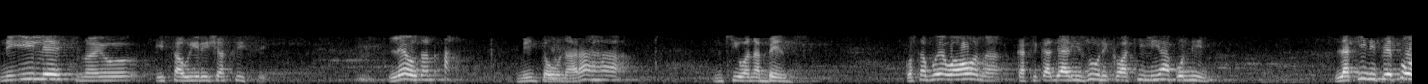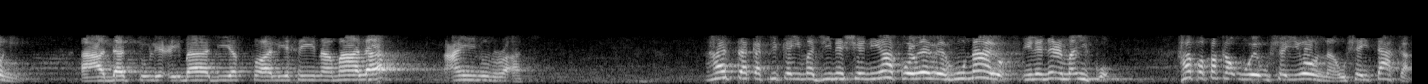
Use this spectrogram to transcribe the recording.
ni ile tunayoisawirisha sisi. Leo tamba ah mimi nitaona raha nikiwa na benzi. Kwa sababu wewe waona katika gari zuri kwa akili yako nini lakini peponi a'adatu liibadi as-salihin mala ainun ra'at. Hata katika imagination yako wewe hunayo ile neema iko. Hapa paka uwe ushaiona ushaitaka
